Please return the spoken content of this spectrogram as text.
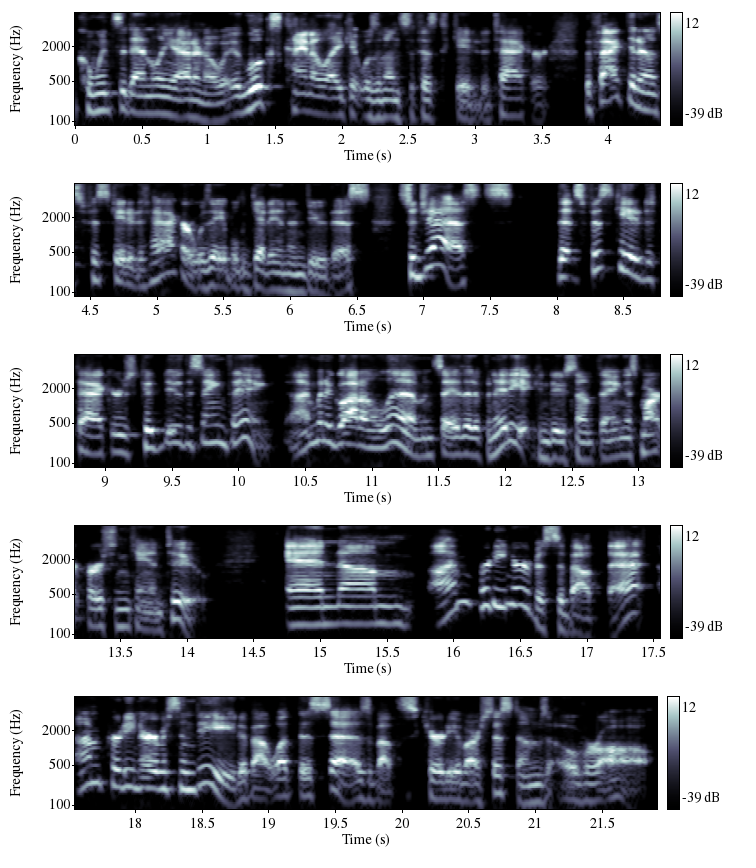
coincidentally i don't know it looks kind of like it was an unsophisticated attacker the fact that an unsophisticated attacker was able to get in and do this suggests that sophisticated attackers could do the same thing. I'm going to go out on a limb and say that if an idiot can do something, a smart person can too. And um, I'm pretty nervous about that. I'm pretty nervous indeed about what this says about the security of our systems overall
